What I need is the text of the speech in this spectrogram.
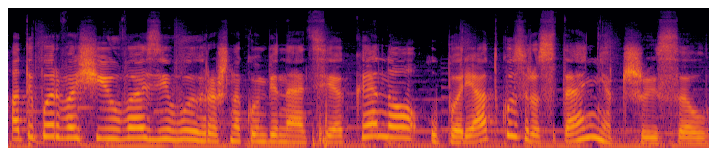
А тепер вашій увазі виграшна комбінація кено у порядку зростання чисел.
